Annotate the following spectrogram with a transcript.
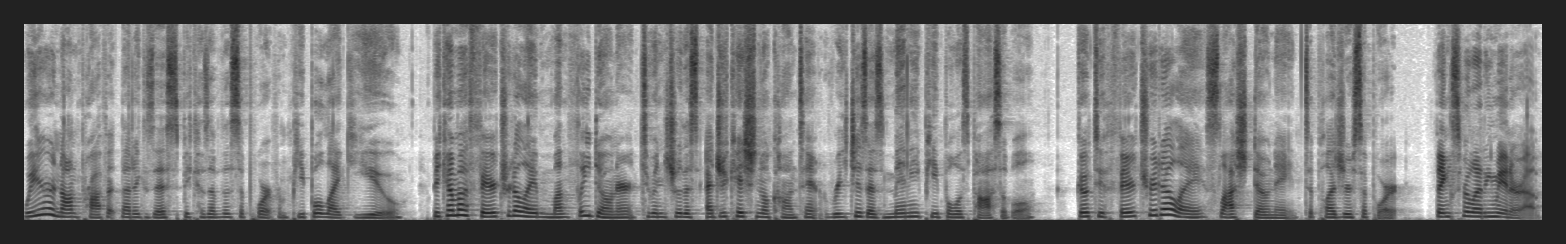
We are a nonprofit that exists because of the support from people like you. Become a Fairtrade LA monthly donor to ensure this educational content reaches as many people as possible. Go to fairtradela slash donate to pledge your support. Thanks for letting me interrupt.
